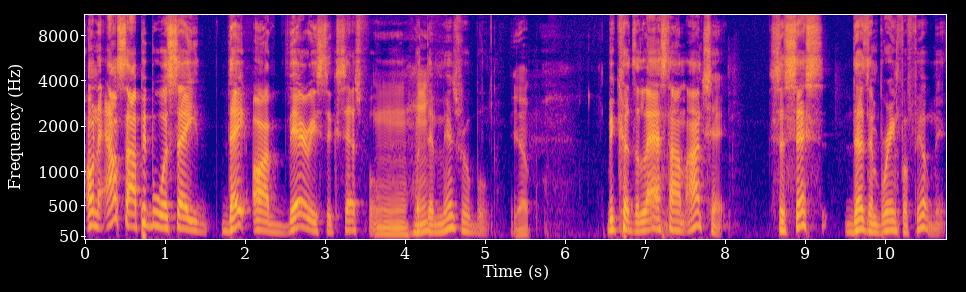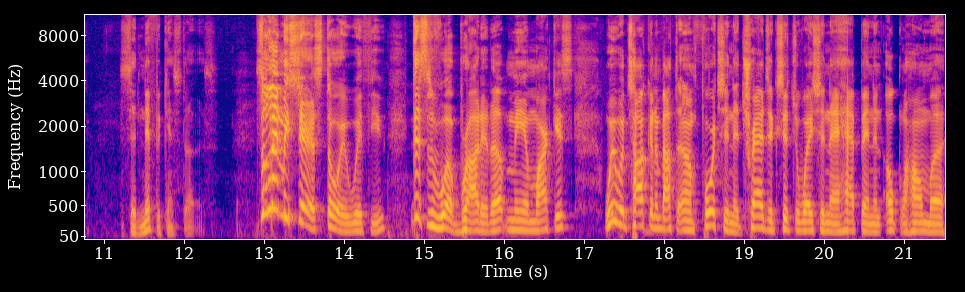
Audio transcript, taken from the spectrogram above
on the outside, people will say they are very successful, but they're miserable Yep. because the last time I checked, success doesn't bring fulfillment. Significance does. So let me share a story with you. This is what brought it up, me and Marcus. We were talking about the unfortunate, tragic situation that happened in Oklahoma,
